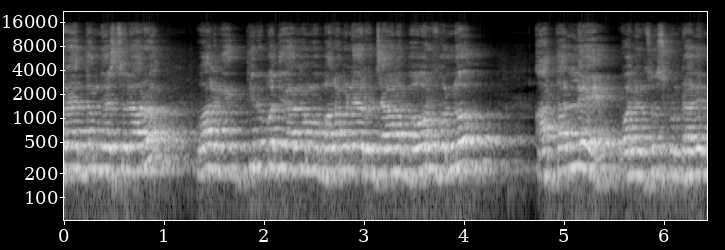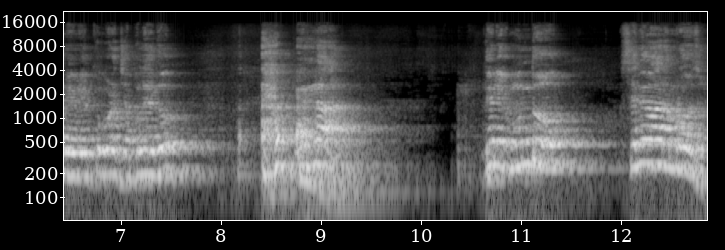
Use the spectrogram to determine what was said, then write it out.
ప్రయత్నం చేస్తున్నారో వాళ్ళకి తిరుపతి గంగమ్మ బలమనేరు చాలా పవర్ఫుల్ ఆ తల్లి వాళ్ళని చూసుకుంటుంది. మేము ఎక్కువ కూడా చెప్పలేదు. నిన్న దీనికి ముందు శనివారం రోజు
